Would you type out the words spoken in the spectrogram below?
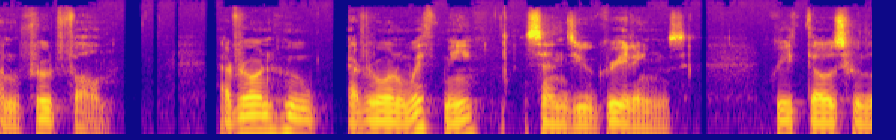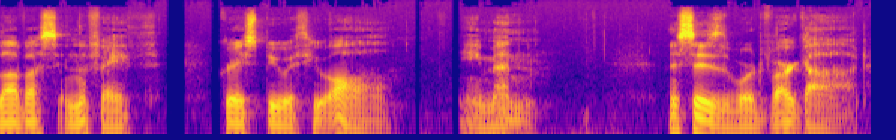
unfruitful. Everyone who everyone with me sends you greetings. Greet those who love us in the faith. Grace be with you all. Amen. This is the word of our God.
